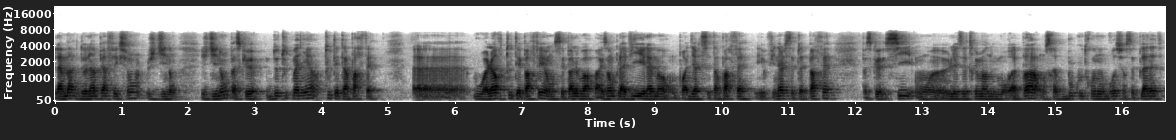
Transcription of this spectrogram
La marque de l'imperfection, je dis non. Je dis non parce que de toute manière, tout est imparfait. Euh, ou alors tout est parfait on ne sait pas le voir. Par exemple, la vie et la mort, on pourrait dire que c'est imparfait. Et au final, c'est peut-être parfait. Parce que si euh, les êtres humains ne mourraient pas, on serait beaucoup trop nombreux sur cette planète.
